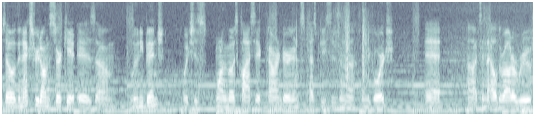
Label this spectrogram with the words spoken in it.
So the next route on the circuit is um, Looney Binge, which is one of the most classic power endurance test pieces in the in the gorge. It, uh, it's in the El Dorado roof.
